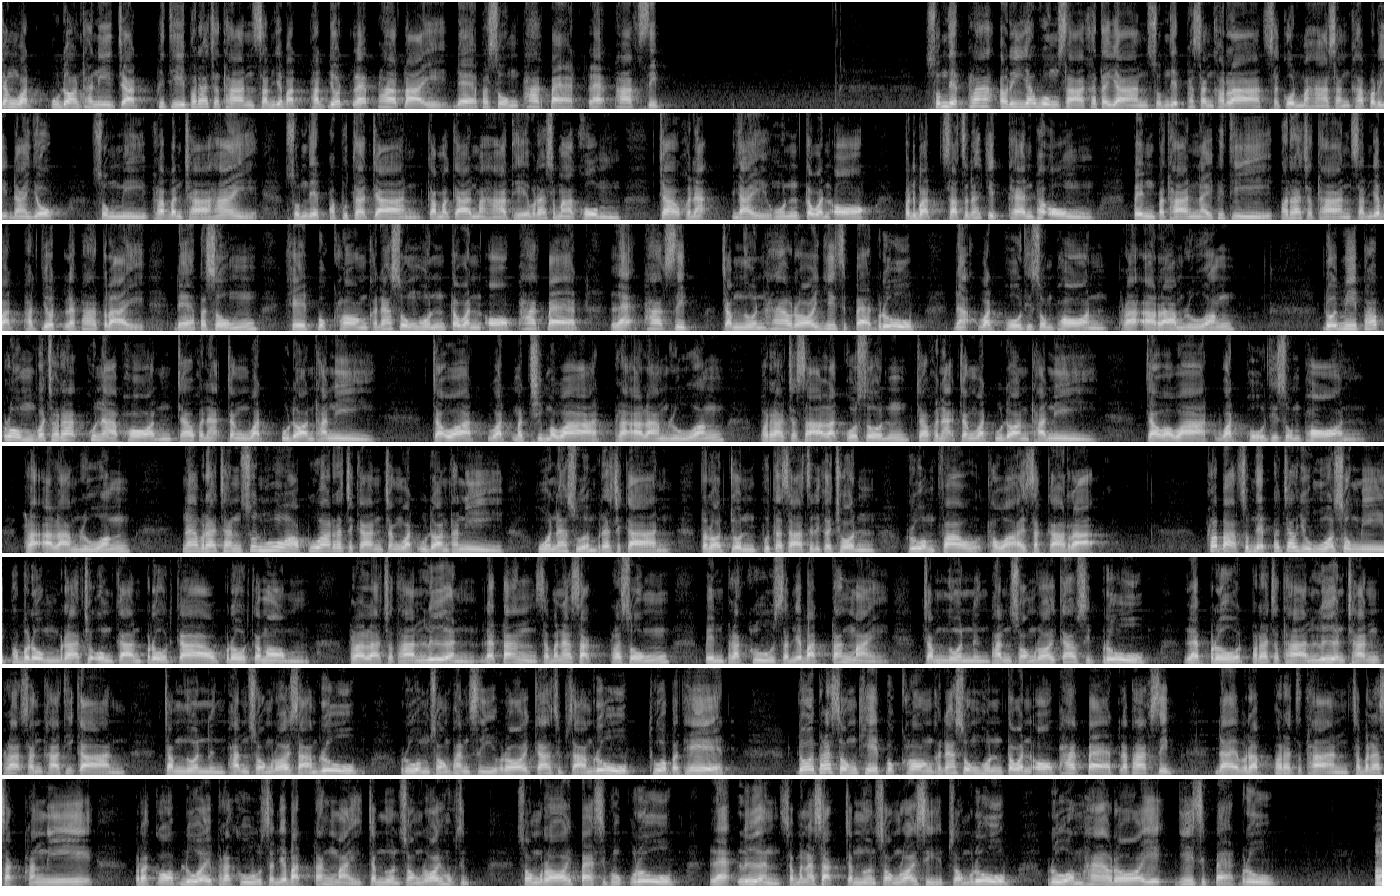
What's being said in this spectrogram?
จังหวัดอุดรธานีจัดพิธีพระราชทานสัญญบัตรพัดยศและผ้าไตรแด่พระสงฆ์ภาค 8 และภาค 10 สมเด็จพระอริยวงศาคตยาน สมเด็จพระสังฆราช สกลมหาสังฆปรินายก ทรงมีพระบัญชาให้ สมเด็จพระพุทธาจารย์ กรรมการมหาเถรสมาคม เจ้าคณะใหญ่หนตะวันออก ปฏิบัติศาสนกิจแทนพระองค์ เป็นประธานในพิธี พระราชทานสัญญบัตรพัดยศและผ้าไตร แด่พระสงฆ์เขตปกครองคณะสงฆ์หนตะวันออกภาค 8 และภาค 10จำนวน 528 รูป ณ วัดโพธิสมพร พระอารามหลวง โดยมีพระพรมวชระคุณาพร เจ้าคณะจังหวัดอุดรธานีเจ้าอาวาดวัดมัชชิมวาด พระอารามหลวง พระราชสารโกศล เจ้าคณะจังหวัดอุดรธานี เจ้าอาวาสวัดโพธิสมพร พระอารามหลวง นายประชันสุนหัวผู้ว่าราชการจังหวัดอุดรธานี หัวหน้าส่วนราชการ ตลอดจนพุทธศาสนิกชน ร่วมเฝ้าถวายสักการะ พระบาทสมเด็จพระเจ้าอยู่หัวทรงมีพระบรมราชโองการโปรดเกล้าโปรดกระหม่อม พระราชทานเลื่อน และตั้งสมณศักดิ์พระสงฆ์เป็นพระครูสัญญบัตรตั้งใหม่จำนวน 1,290 รูป และโปรดพระราชทานเลื่อนชั้นพระสังฆาธิการจำนวน 1,203 รูป รวม 2,493 รูปทั่วประเทศ โดยพระสงฆ์เขตปกครองคณะสงฆ์หนตะวันออกภาค 8 และภาค 10 ได้รับพระราชทานสมณศักดิ์ครั้งนี้ ประกอบด้วยพระครูสัญญบัตรตั้งใหม่จำนวน 260 286 รูป และเลื่อนสมณศักดิ์จำนวน 242 รูป รวม 528 รูป ที่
